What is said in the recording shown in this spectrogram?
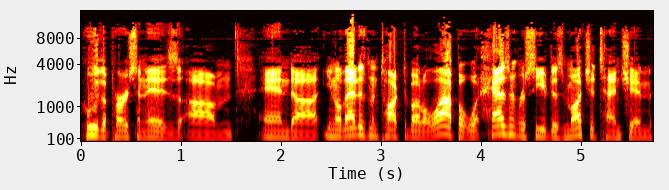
who the person is. Um, and uh, you know that has been talked about a lot, but what hasn't received as much attention,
